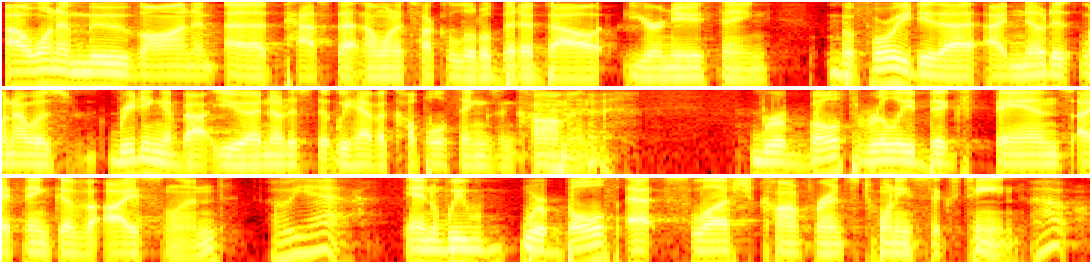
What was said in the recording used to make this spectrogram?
I want to move on uh, past that and i want to talk a little bit about your new thing. Before we do that i noticed when i was reading about you i noticed that we have a couple of things in common. We're both really big fans i think of iceland. Oh yeah and we were both at slush conference 2016 oh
